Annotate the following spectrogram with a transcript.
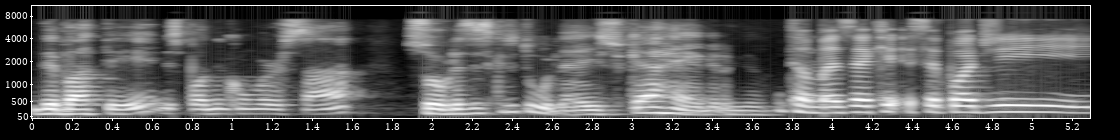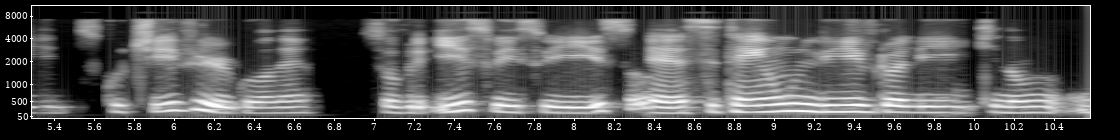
debater, eles podem conversar sobre as escrituras. É isso que é a regra. Então, mas é que você pode discutir vírgula, né? Sobre isso, isso e isso. É, se tem um livro ali que não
